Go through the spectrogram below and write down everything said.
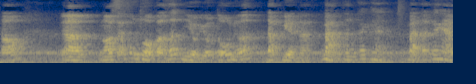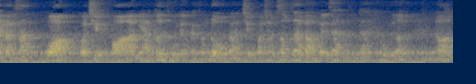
Đó. À, nó sẽ phụ thuộc vào rất nhiều yếu tố nữa đặc biệt là bản thân khách hàng. Bản thân khách hàng làm sao có có chịu khó ở nhà tuân thủ theo các phác đồ và chịu khó chăm sóc da bảo vệ da của chúng ta hay không nữa. Đó.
